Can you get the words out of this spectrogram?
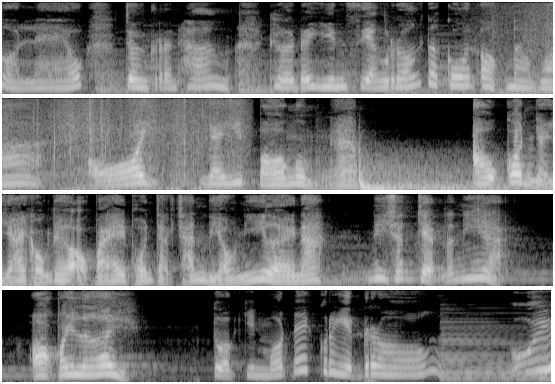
ก่อนแล้ว จนกระทั่ง เธอได้ยินเสียงร้องตะโกนออกมาว่า โอ้ยยายฮิปโปงุ่มงาม เอาก้นใหญ่ ๆ ของเธอออกไปให้พ้นจากฉันเดี๋ยวนี้เลยนะ นี่ฉันเจ็บนะเนี่ย ออกไปเลย ตัวกินมดได้กรีดร้อง อุ๊ย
